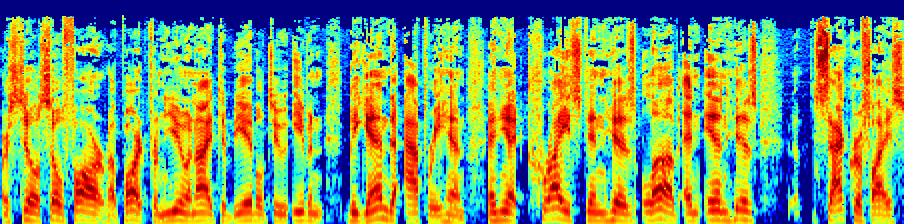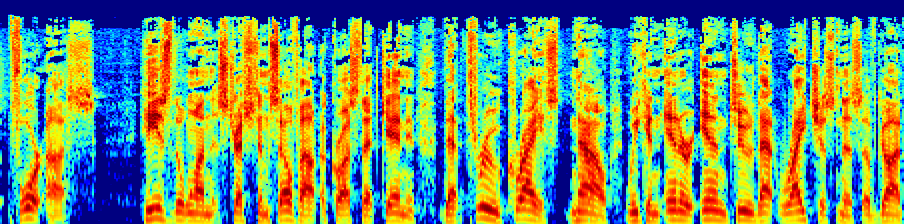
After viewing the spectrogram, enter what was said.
are still so far apart from you and I to be able to even begin to apprehend. And yet, Christ, in his love and in his sacrifice for us, He's the one that stretched himself out across that canyon, that through Christ now we can enter into that righteousness of God.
